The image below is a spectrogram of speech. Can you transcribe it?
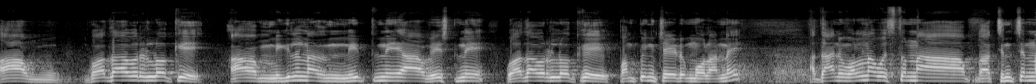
ఆ గోదావరిలోకి ఆ మిగిలిన నీటిని ఆ వేస్ట్ని గోదావరిలోకి పంపింగ్ చేయడం మూలాన్ని దాని వలన వస్తున్న చిన్న చిన్న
